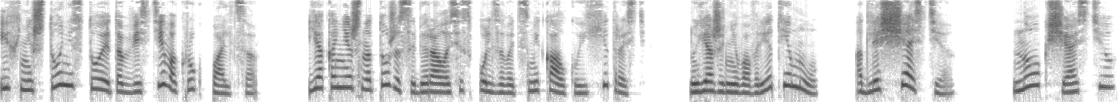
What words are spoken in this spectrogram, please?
их ничто не стоит обвести вокруг пальца. Я, конечно, тоже собиралась использовать смекалку и хитрость, но я же не во вред ему, а для счастья. Но, к счастью,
